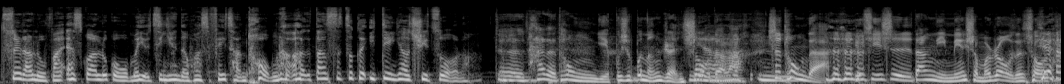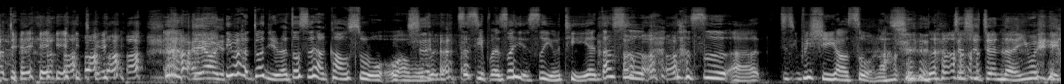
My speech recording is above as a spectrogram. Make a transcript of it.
虽然乳房 X 光如果我们有经验的话是非常痛了，但是这个一定要去做了。呃，他的痛也不是不能忍受的啦，是痛的，尤其是当你没什么肉的时候。对对，还要因为很多女人都是要告诉我，我们自己本身也。是有体验，但是 但是呃，必须要做了，这是真的，因为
